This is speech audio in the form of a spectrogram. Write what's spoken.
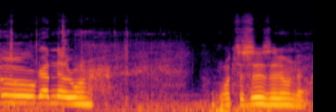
Oh, got another one. What this is, I don't know.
